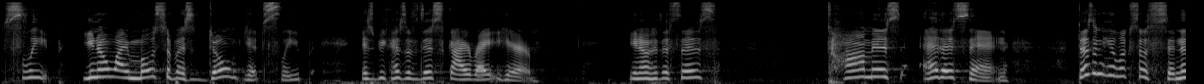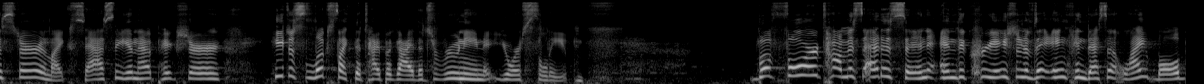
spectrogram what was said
sleep. You know why most of us don't get sleep is because of this guy right here. You know who this is? Thomas Edison. Doesn't he look so sinister and like sassy in that picture? He just looks like the type of guy that's ruining your sleep. Before Thomas Edison and the creation of the incandescent light bulb,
